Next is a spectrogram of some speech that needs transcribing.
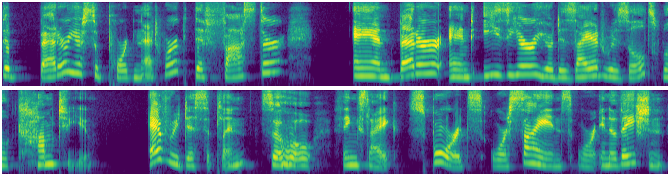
The better your support network, the faster and better and easier your desired results will come to you. Every discipline, so things like sports or science or innovation,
